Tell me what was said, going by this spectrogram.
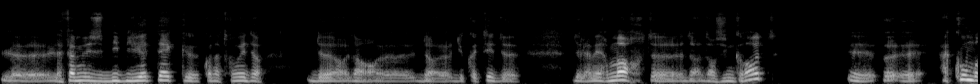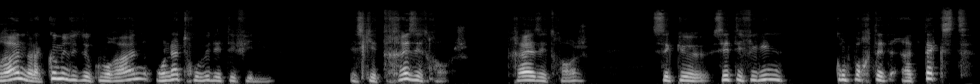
la fameuse bibliothèque qu'on a trouvée dans, du côté de, la mer Morte, dans une grotte, euh, euh, euh, à Qumran, dans la communauté de Qumran, on a trouvé des téphilines. Et ce qui est très étrange, très étrange, c'est que ces téphilines comportaient un texte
